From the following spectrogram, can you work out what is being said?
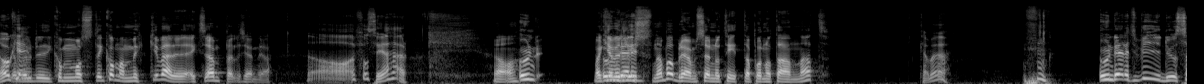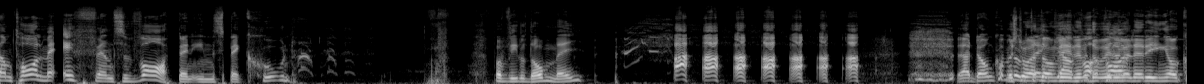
Okej. Ja, men Det måste komma mycket värre exempel känner jag. Ja, jag får se här. Ja. Und, Man kan under- väl lyssna på bromsen och titta på något annat? Kan med. Under ett videosamtal med FNs vapeninspektion Vad vill de mig? Ja, de kommer Förstår nog att de vill, "Va- de vill väl ringa och,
